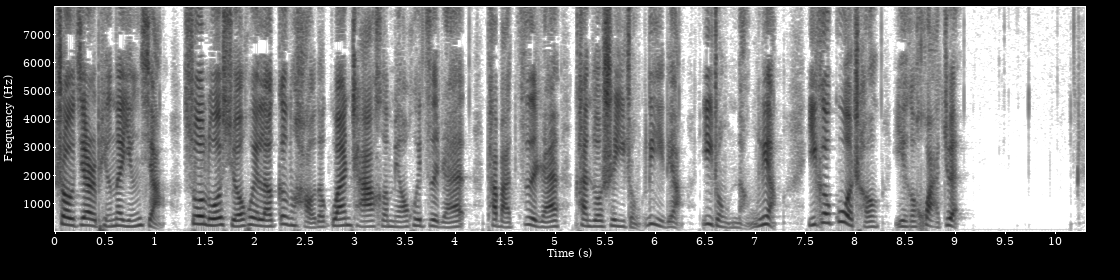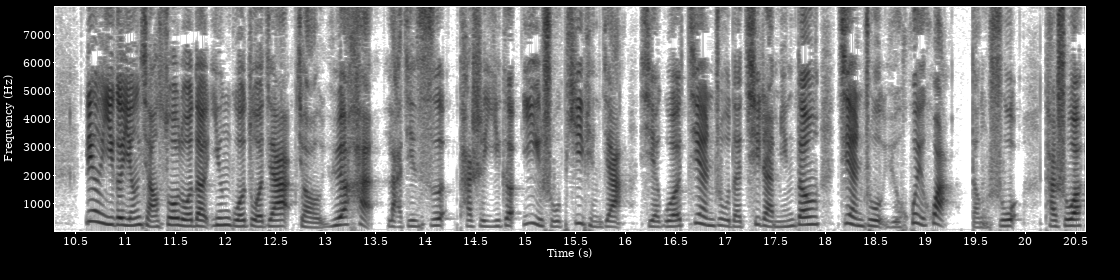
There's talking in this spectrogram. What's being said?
受吉尔平的影响，梭罗学会了更好的观察和描绘自然。他把自然看作是一种力量、一种能量、一个过程、一个画卷。另一个影响梭罗的英国作家叫约翰·拉金斯，他是一个艺术批评家，写过《建筑的七盏明灯》《建筑与绘画》等书。他说：“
